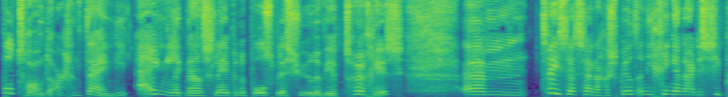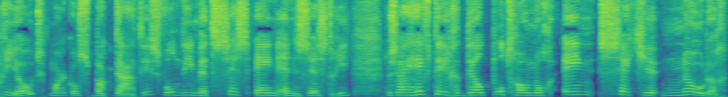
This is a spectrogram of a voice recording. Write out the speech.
Potro, de Argentijn... die eindelijk na een slepende polsblessure weer terug is. Um, Twee sets zijn er gespeeld en die gingen naar de Cypriot, Marcos Bagdatis. Won die met 6-1 en 6-3. Dus hij heeft tegen Del Potro nog één setje nodig.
